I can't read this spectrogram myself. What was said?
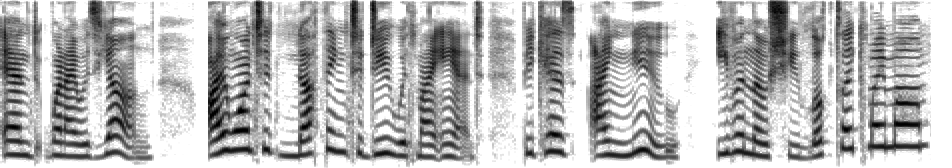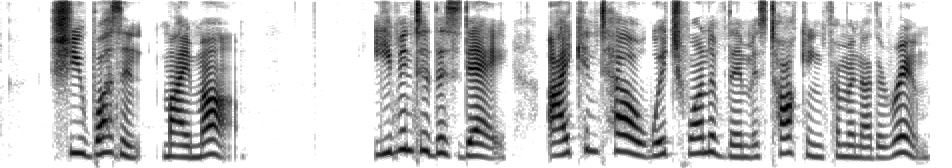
And when I was young, I wanted nothing to do with my aunt because I knew, even though she looked like my mom, she wasn't my mom. Even to this day, I can tell which one of them is talking from another room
